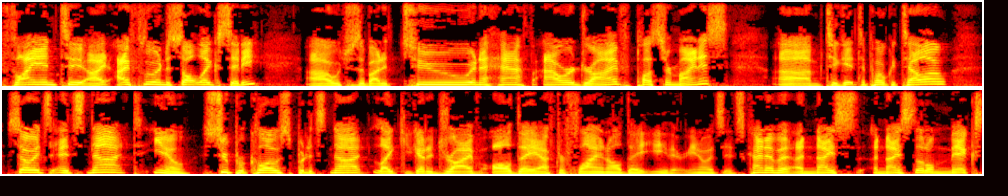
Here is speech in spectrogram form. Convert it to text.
fly into I, I, flew into Salt Lake City, uh, which is about a two and a half hour drive, plus or minus, um, to get to Pocatello. So it's it's not you know super close, but it's not like you got to drive all day after flying all day either. You know, it's it's kind of a, a nice a nice little mix.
